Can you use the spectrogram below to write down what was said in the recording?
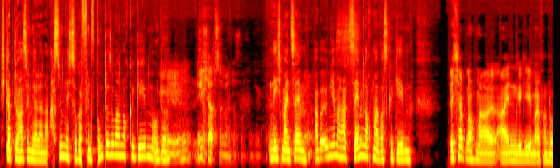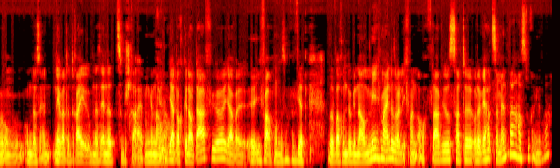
ich glaube, du hast ihm ja dann, hast du ihm nicht sogar fünf Punkte sogar noch gegeben, oder? Nee, ich hab's Samantha von fünf gegeben. Nee, ich mein Sam, aber irgendjemand hat Sam nochmal was gegeben. Ich habe noch mal einen gegeben, einfach nur um, um das Ende, nee, warte, drei, um das Ende zu beschreiben, genau. Genau. Ja, doch, genau dafür, ja, weil äh, ich war auch noch ein bisschen verwirrt, also warum du genau mich meintest, weil ich fand auch Flavius hatte, oder wer hat Samantha? Hast du reingebracht?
